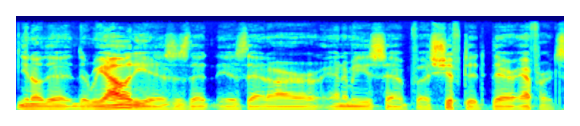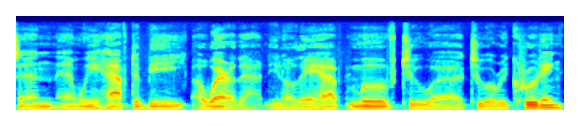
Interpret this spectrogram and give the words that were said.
you know the the reality is is that is that our enemies have uh, shifted their efforts, and, and we have to be aware of that. You know they have moved to uh, to a recruiting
